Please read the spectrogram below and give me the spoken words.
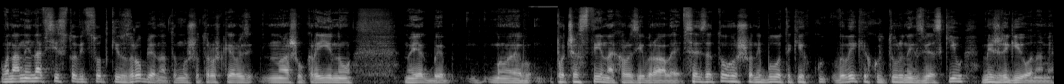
вона не на всі 100% зроблена, тому що трошки роз... нашу країну ну, якби, м, по частинах розібрали. Все за того, що не було таких великих культурних зв'язків між регіонами.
